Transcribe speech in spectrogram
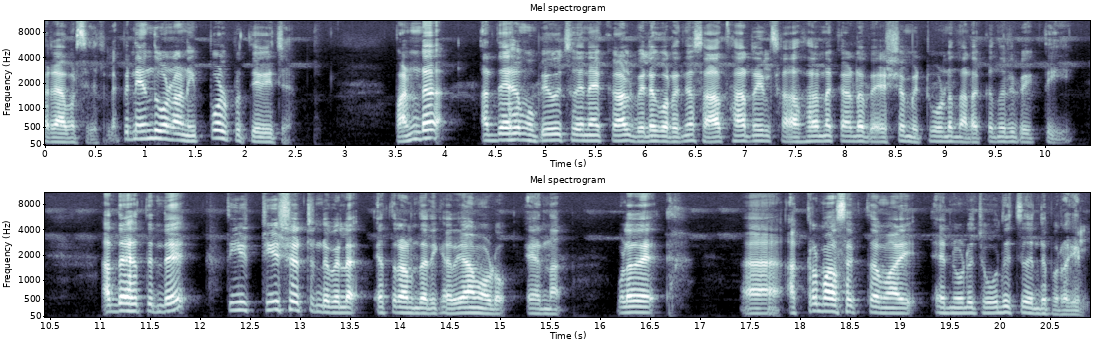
പരാമർശിച്ചിട്ടില്ല. പിന്നെ എന്തുകൊണ്ടാണ് ഇപ്പോൾ പ്രത്യേകിച്ച്? പണ്ട് അദ്ദേഹം ഉപയോഗിച്ചതിനേക്കാൾ വില കുറഞ്ഞ സാധാരണയിൽ സാധാരണക്കാരുടെ വേഷം ഇട്ടുകൊണ്ട് നടക്കുന്നൊരു വ്യക്തി അദ്ദേഹത്തിന്റെ ടീ ടീഷർട്ടിന്റെ വില എത്രയാണെന്ന് എനിക്കറിയാമോടോ എന്ന് വളരെ അക്രമാസക്തമായി എന്നോട് ചോദിച്ചതിന്റെ പിറകിൽ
